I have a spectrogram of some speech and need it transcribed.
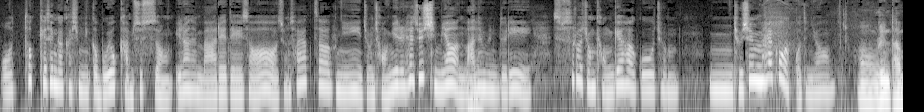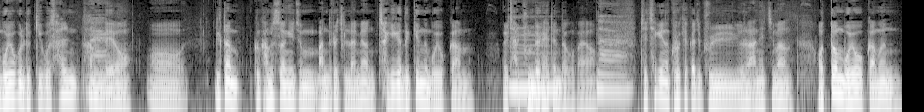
어떻게 생각하십니까? 모욕 감수성이라는 말에 대해서 좀 사역자분이 좀 정의를 해주시면 많은 네. 분들이 스스로 좀 경계하고 좀 음, 조심할 것 같거든요. 어, 우리는 다 모욕을 느끼고 살, 하는데요. 네. 어, 일단 그 감수성이 좀 만들어지려면 자기가 느끼는 모욕감을 잘 분별해야 음. 된다고 봐요. 네. 제 책에는 그렇게까지 분류는 안 했지만 어떤 모욕감은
